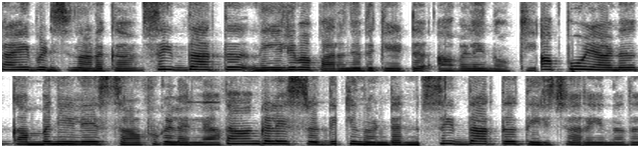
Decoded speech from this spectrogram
കൈപിടിച്ച് നടക്കാൻ. സിദ്ധാർത്ഥ് നീലിമ പറഞ്ഞത് കേട്ട് അവളെ നോക്കി. അപ്പോഴാണ് കമ്പനിയിലെ സ്റ്റാഫുകളെല്ലാം താങ്കളെ ശ്രദ്ധിക്കുന്നുണ്ടെന്ന് സിദ്ധാർത്ഥ് തിരിച്ചറിയുന്നത്.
